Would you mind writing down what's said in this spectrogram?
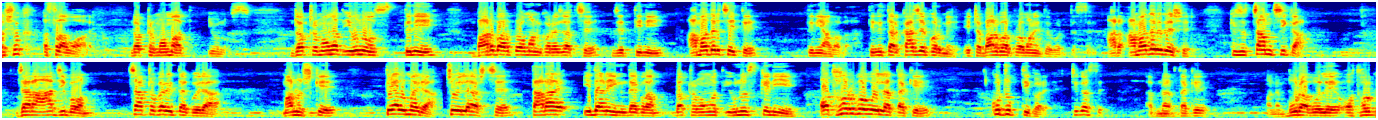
দর্শক, আসসালামু আলাইকুম। ডক্টর মোহাম্মদ ইউনুস। ডক্টর মোহাম্মদ ইউনুস, তিনি বারবার প্রমাণ করে যাচ্ছে যে তিনি আমাদের চাইতে তিনি আলাদা। তিনি তার কাজে কর্মে এটা বারবার প্রমাণিত করতেছেন। আর আমাদের দেশের কিছু চামচিকা যারা আজীবন চাটকারিতা কইরা মানুষকে তেল মাইরা চলে আসছে, তারা ইদানিং দেখলাম ডক্টর মোহাম্মদ ইউনুসকে নিয়ে অথর্ব বইলা তাকে কটুক্তি করে। ঠিক আছে? আপনার তাকে মানে বুড়া বলে অথর্ব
